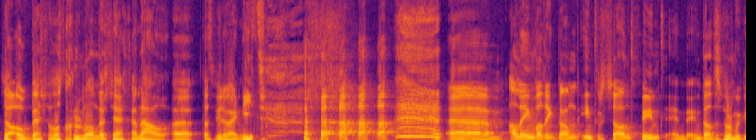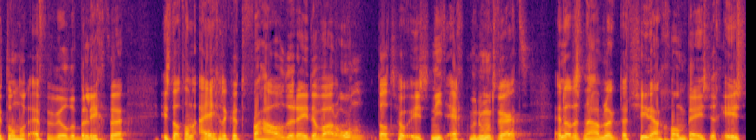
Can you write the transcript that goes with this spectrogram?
Terwijl ook best wel wat Groenlanders zeggen, nou, eh, dat willen wij niet. Ehm, alleen wat ik dan interessant vind, en, en dat is waarom ik het toch nog even wilde belichten... is dat dan eigenlijk het verhaal, de reden waarom dat zo is, niet echt benoemd werd... En dat is namelijk dat China gewoon bezig is...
